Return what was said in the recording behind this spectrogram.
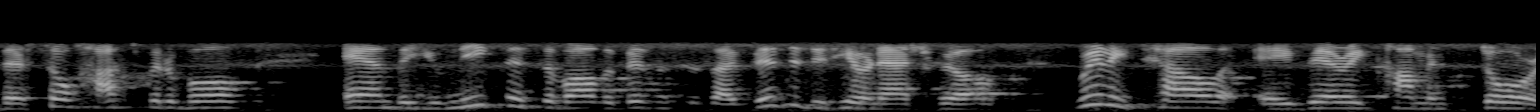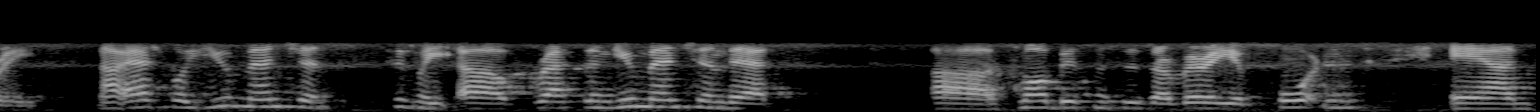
they're so hospitable. And the uniqueness of all the businesses I've visited here in Asheville really tell a very common story. Now, Asheville, you mentioned excuse me, uh, Braxton, you mentioned that uh, small businesses are very important, and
